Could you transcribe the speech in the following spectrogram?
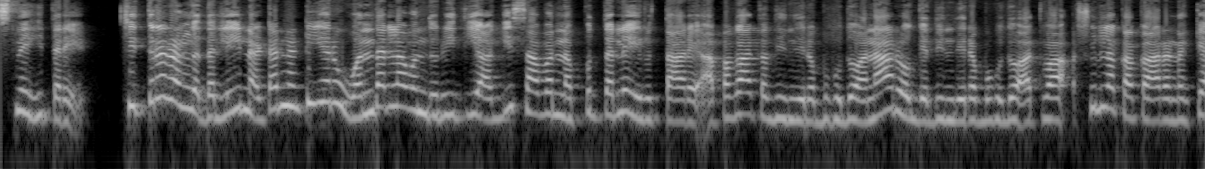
ಸ್ನೇಹಿತರೆ, ಚಿತ್ರರಂಗದಲ್ಲಿ ನಟ ನಟಿಯರು ಒಂದಲ್ಲ ಒಂದು ರೀತಿಯಾಗಿ ಸಾವನ್ನಪ್ಪುತ್ತಲೇ ಇರುತ್ತಾರೆ. ಅಪಘಾತದಿಂದ ಇರಬಹುದು ಅನಾರೋಗ್ಯದಿಂದ ಇರಬಹುದು ಅಥವಾ ಕ್ಷುಲ್ಲಕ ಕಾರಣಕ್ಕೆ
